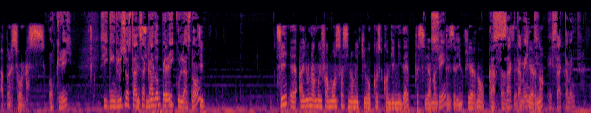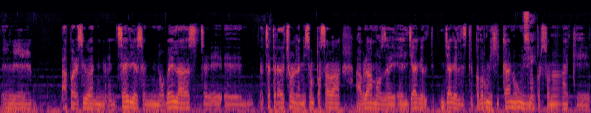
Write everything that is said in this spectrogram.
a personas. Ok. Sí, que incluso están sacado películas, ¿no? Sí. Sí, eh, hay una muy famosa, si no me equivoco, es con Jenny Depp, que se llama Desde el Infierno o Cartas desde el Infierno. Exactamente. Eh, ha aparecido en, series, en novelas, eh, etcétera. De hecho, en la emisión pasada hablábamos de el Jack, el, destripador mexicano, una persona que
